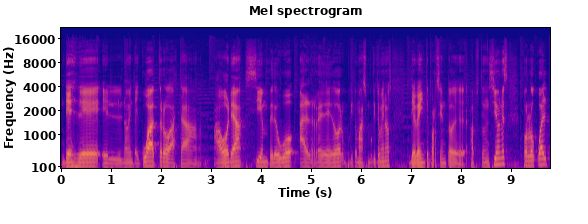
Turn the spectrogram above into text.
Desde el 94 hasta ahora siempre hubo alrededor, un poquito más, un poquito menos, de 20% de abstenciones, por lo cual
